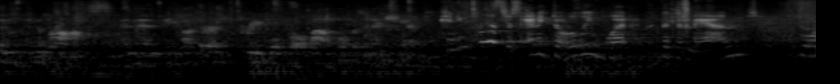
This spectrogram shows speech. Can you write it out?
in, in the Bronx, and then the other three will roll out over the next year. Can you tell us just anecdotally what the demand for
